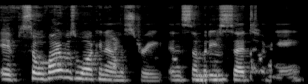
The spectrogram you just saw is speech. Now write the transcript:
if so if I was walking down the street and somebody Mhm. said to me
